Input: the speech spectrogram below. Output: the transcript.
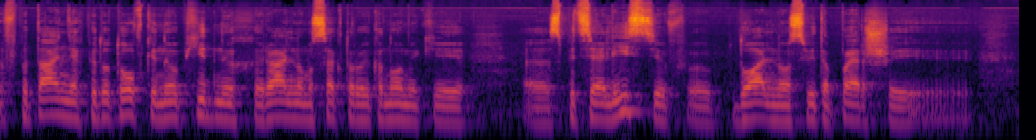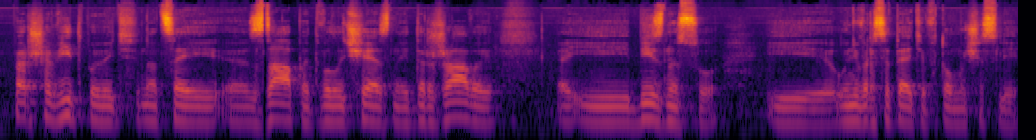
в питаннях підготовки необхідних реальному сектору економіки е, спеціалістів. Е, Дуальна освіта перший, перша відповідь на цей е, запит величезний держави і бізнесу. І університетів, в тому числі,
